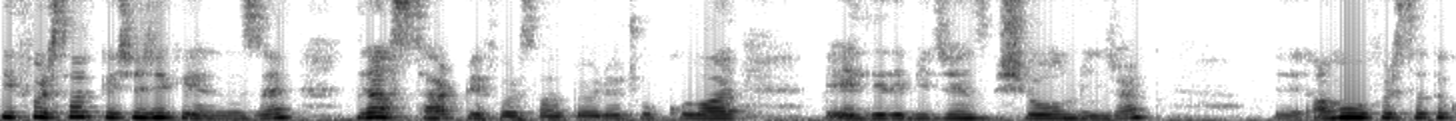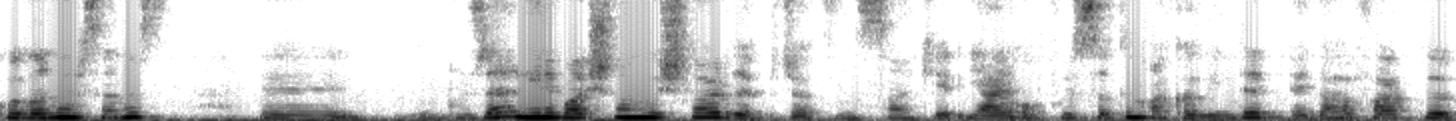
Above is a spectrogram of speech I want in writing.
bir fırsat geçecek elinize. Biraz sert bir fırsat. Böyle çok kolay elde edebileceğiniz bir şey olmayacak. E, ama o fırsatı kullanırsanız e, güzel yeni başlangıçlar da yapacaksınız sanki. Yani o fırsatın akabinde e, daha farklı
